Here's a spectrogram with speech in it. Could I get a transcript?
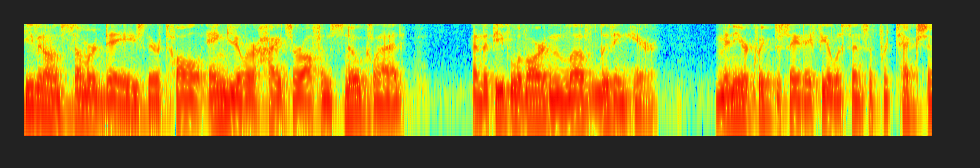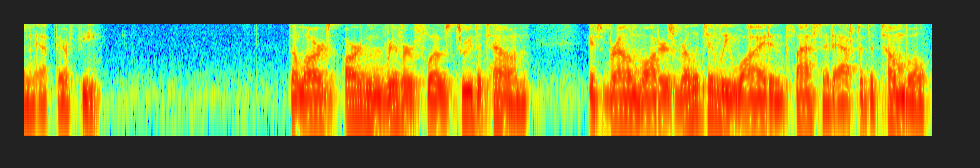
Even on summer days, their tall, angular heights are often snow clad, and the people of Arden love living here. Many are quick to say they feel a sense of protection at their feet. The large Arden River flows through the town, its brown waters relatively wide and placid after the tumble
